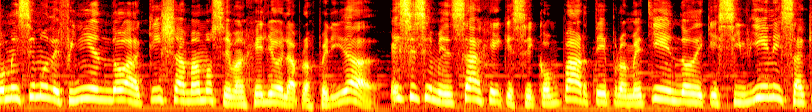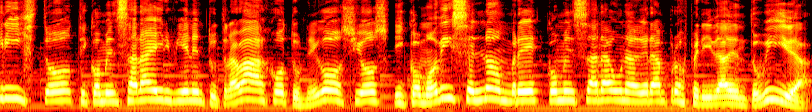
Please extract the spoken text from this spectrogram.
Comencemos definiendo a qué llamamos Evangelio de la Prosperidad. Es ese mensaje que se comparte prometiendo de que si vienes a Cristo te comenzará a ir bien en tu trabajo, tus negocios y como dice el nombre, comenzará una gran prosperidad en tu vida.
